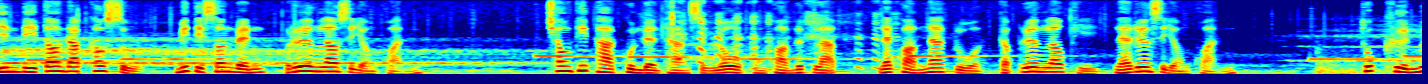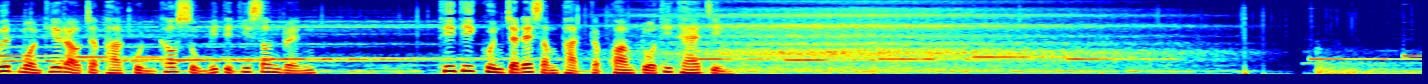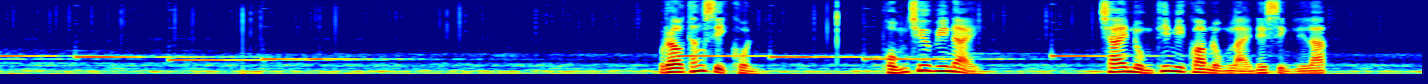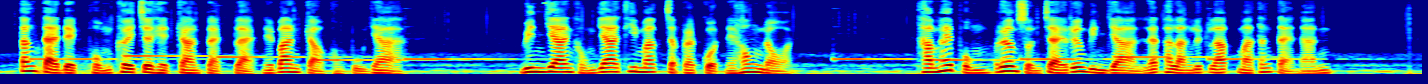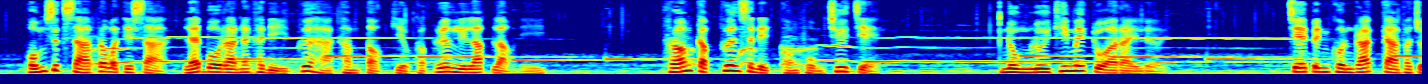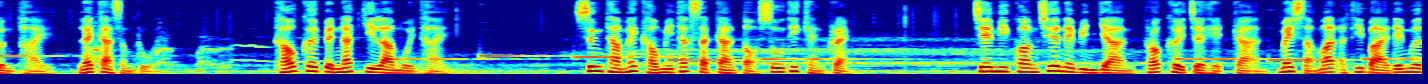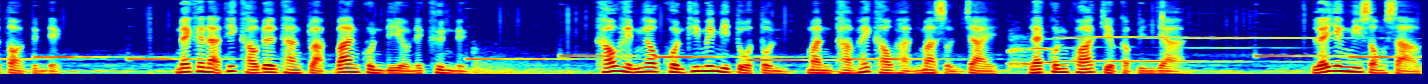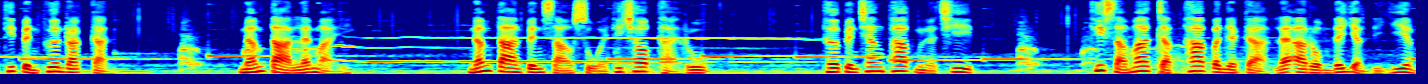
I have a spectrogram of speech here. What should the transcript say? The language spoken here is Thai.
ยินดีต้อนรับเข้าสู่ มิติซ่อนเร้นเรื่องเล่าสยองขวัญ ช่องที่พาคุณเดินทางสู่โลกของความลึกลับ และความน่ากลัวกับเรื่องเล่าผีและเรื่องสยองขวัญ ทุกคืนมืดมนที่เราจะพาคุณเข้าสู่มิติที่ซ่อนเร้น ที่ที่คุณจะได้สัมผัสกับความกลัวที่แท้จริง เราทั้งสี่คน ผมชื่อวินัย ชายหนุ่มที่มีความหลงใหลในสิ่งลี้ลับ ตั้งแต่เด็กผมเคยเจอเหตุการณ์แปลกๆ ในบ้านเก่าของปู่ย่า วิญญาณของย่าที่มักจะปรากฏในห้องนอนทำให้ผมเริ่มสนใจเรื่องวิญญาณและพลังลึกลับมาตั้งแต่นั้น ผมศึกษาประวัติศาสตร์และโบราณคดีเพื่อหาคำตอบเกี่ยวกับเรื่องลี้ลับเหล่านี้ พร้อมกับเพื่อนสนิทของผมชื่อเจ หนุ่มลุยที่ไม่กลัวอะไรเลย เจเป็นคนรักการผจญภัยและการสำรวจ เขาเคยเป็นนักกีฬามวยไทย ซึ่งทำให้เขามีทักษะการต่อสู้ที่แข็งแกร่ง เจมีความเชื่อในวิญญาณ เพราะเคยเจอเหตุการณ์ไม่สามารถอธิบายได้เมื่อตอนเป็นเด็ก ในขณะที่เขาเดินทางกลับบ้านคนเดียวในคืนหนึ่ง เขาเห็นเงาคนที่ไม่มีตัวตน มันทำให้เขาหันมาสนใจ และค้นคว้าเกี่ยวกับวิญญาณ และยังมีสองสาวที่เป็นเพื่อนรักกัน น้ำตาลและไหม น้ำตาลเป็นสาวสวยที่ชอบถ่ายรูป เธอเป็นช่างภาพมืออาชีพ ที่สามารถจับภาพบรรยากาศและอารมณ์ได้อย่างดีเยี่ยม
